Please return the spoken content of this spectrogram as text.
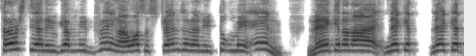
thirsty and you gave me drink. I was a stranger and you took me in. Naked and I naked, naked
